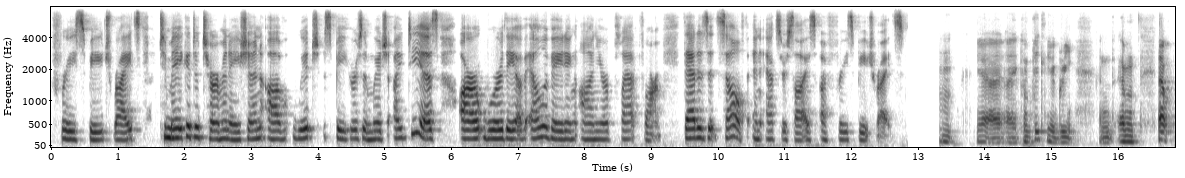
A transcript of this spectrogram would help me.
free speech rights to make a determination of which speakers and which ideas are worthy of elevating on your platform. That is itself an exercise of free speech rights. Mm. Yeah, I, I, completely agree. And um, now,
